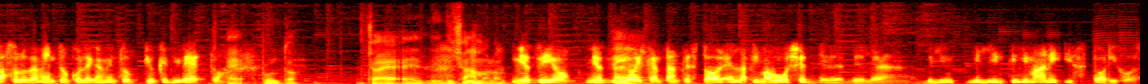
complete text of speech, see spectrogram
Assolutamente un collegamento più che diretto. Eh, appunto cioè eh, diciamolo. Mio zio, mio zio eh. è il cantante storico, è la prima voce del, del, degli, degli Inti Limani Historicos,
